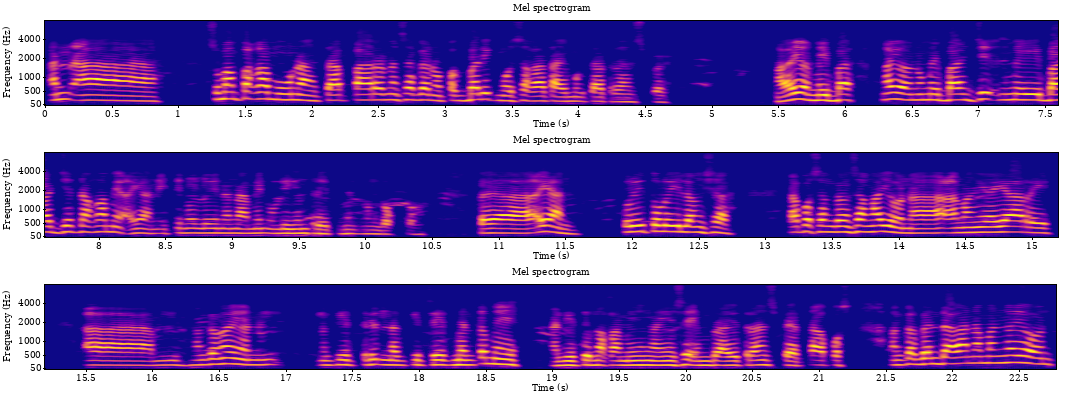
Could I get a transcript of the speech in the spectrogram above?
An, ah, sumampa ka muna ta, para na sa ganun, pagbalik mo, saka tayo magta-transfer. Ayun, may ba, ngayon, nung may budget, may budget na kami, ayan, itinuloy na namin uli yung treatment ng doktor. Kaya, ayan, tuloy-tuloy lang siya. Tapos hanggang sa ngayon, na ang nangyayari, um, hanggang ngayon, nagtitreat, nagtitreatment kami, andito na kami ngayon sa embryo transfer. Tapos, ang kagandahan naman ngayon,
